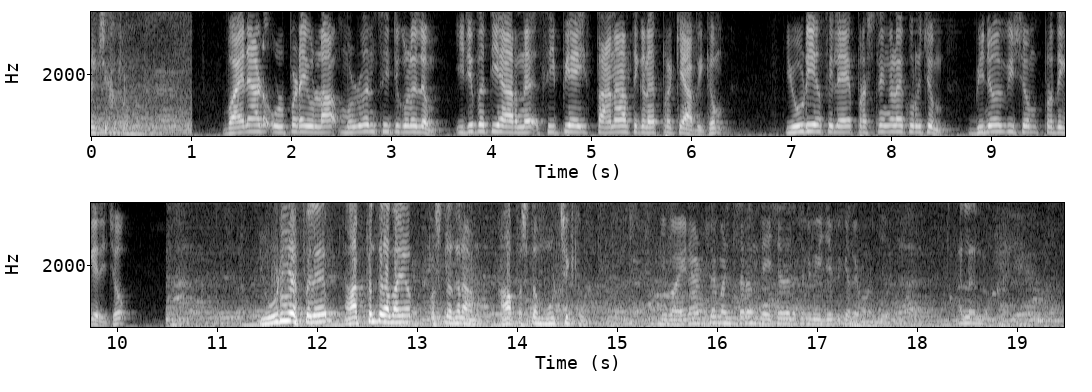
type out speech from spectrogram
രക്ഷിക്കപ്പെടുന്നത് വയനാട് ഉൾപ്പെടെയുള്ള മുഴുവൻ സീറ്റുകളിലും ഇരുപത്തിയാറിന് സി പി ഐ സ്ഥാനാർത്ഥികളെ പ്രഖ്യാപിക്കും. യു ഡി എഫിലെ പ്രശ്നങ്ങളെക്കുറിച്ചും ബിനോയ് വിശ്വം പ്രതികരിച്ചു. യു ഡി എഫിലെ ആഭ്യന്തരമായ പ്രശ്നങ്ങളാണ് ആ പ്രശ്നം മൂർച്ഛിക്കും ഈ വയനാട്ടിലെ മത്സരം ദേശീയതലത്തിൽ ബി ജെ പിക്ക് അല്ലല്ലോ. അല്ല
